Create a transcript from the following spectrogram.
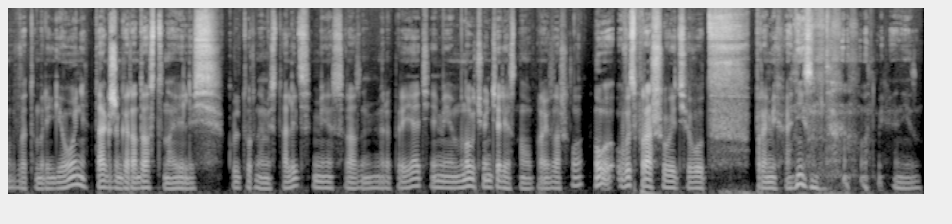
в этом регионе. Также города становились культурными столицами с разными мероприятиями. Много чего интересного произошло. Ну, вы спрашиваете вот про механизм, да, вот механизм.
